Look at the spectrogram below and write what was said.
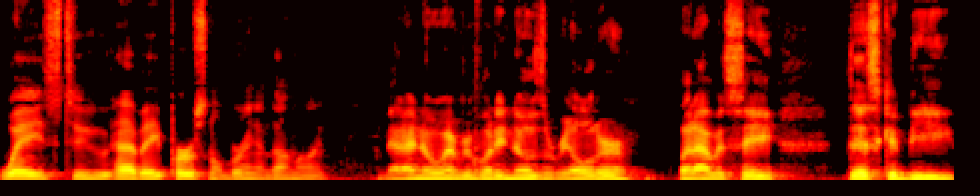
ways to have a personal brand online. and I know everybody knows a realtor, but I would say this could be,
